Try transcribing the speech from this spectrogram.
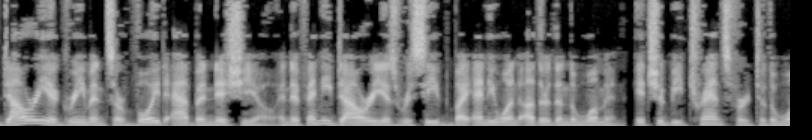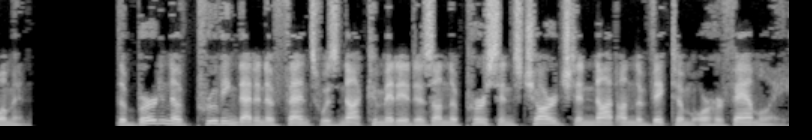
Dowry agreements are void ab initio and if any dowry is received by anyone other than the woman, it should be transferred to the woman. The burden of proving that an offence was not committed is on the persons charged and not on the victim or her family.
